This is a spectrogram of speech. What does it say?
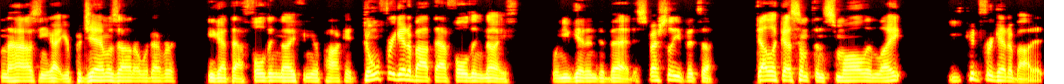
in the house and you got your pajamas on or whatever, you got that folding knife in your pocket. Don't forget about that folding knife when you get into bed, especially if it's a delica, something small and light. You could forget about it.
